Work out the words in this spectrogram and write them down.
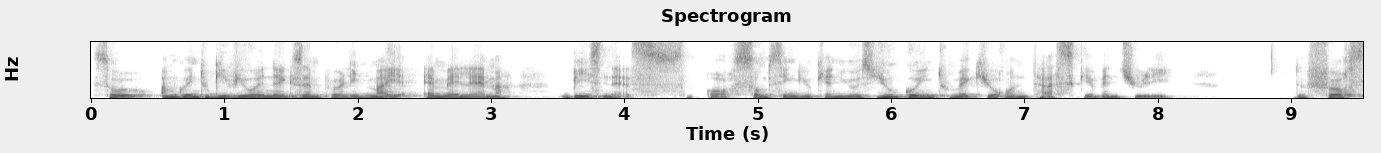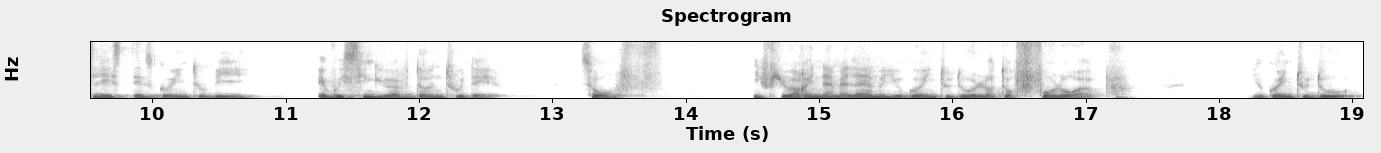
So i'm going to give you an example in my mlm business or something you can use. You're going to make your own task eventually. The first list is going to be everything you have done today. So if you are in mlm you're going to do a lot of follow-up. You're going to do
